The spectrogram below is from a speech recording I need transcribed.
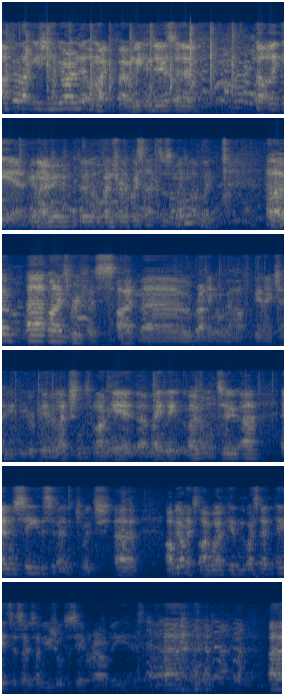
I feel like you should have your own little microphone. We can do a sort of got a gear, you know, do a little ventriloquist act or something. Lovely. Hello, uh, my name's Rufus. I'm uh, running on behalf of the NHA in the European elections, but I'm here uh, mainly at the moment to uh, MC this event, which, uh, I'll be honest, I work in the West End Theatre, so it's unusual to see a crowd here. Uh,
